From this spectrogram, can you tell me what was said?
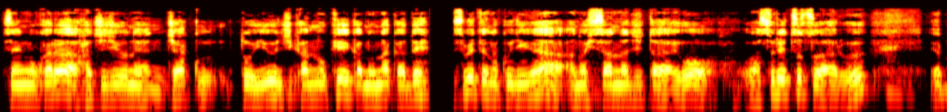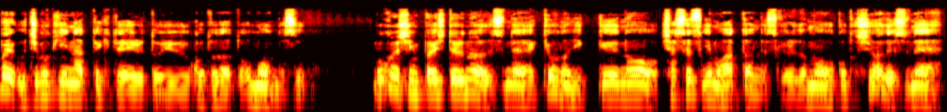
戦後から80年弱という時間の経過の中で、すべての国があの悲惨な事態を忘れつつある、やっぱり内向きになってきているということだと思うんです。僕が心配しているのはですね、今日の日経の社説にもあったんですけれども、今年はですね、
